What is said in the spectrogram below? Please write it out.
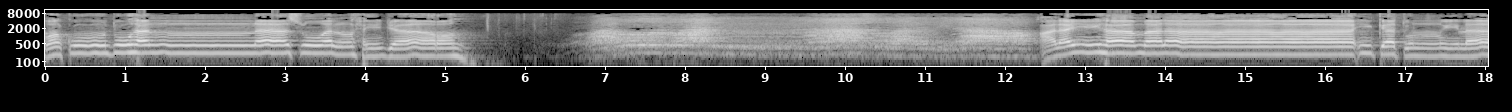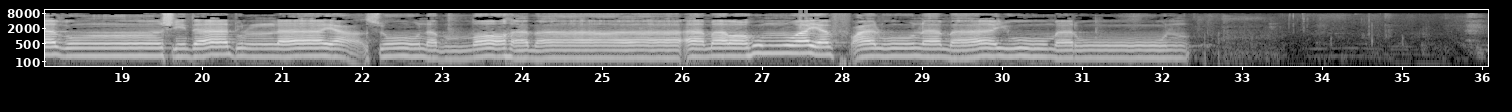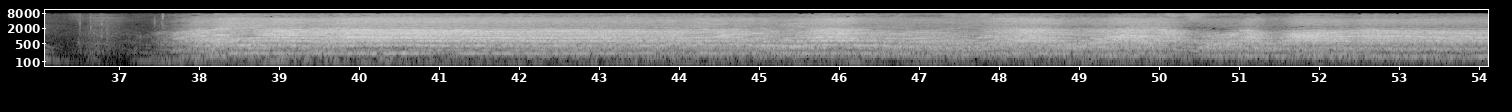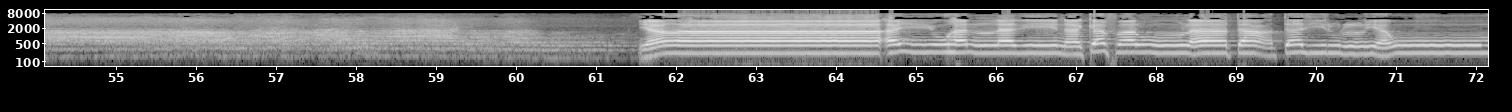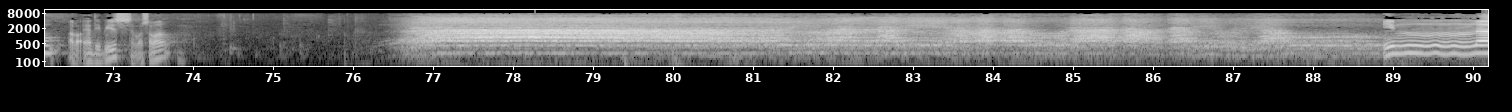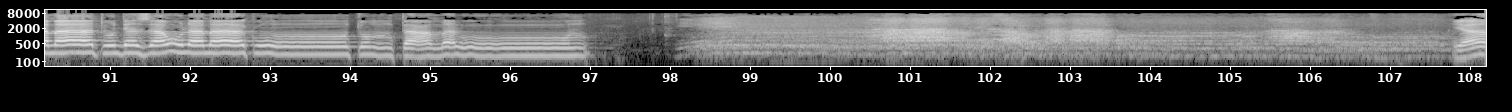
وقودها الناس والحجارة عليها ملائكة غلاظ شداد لا يعصون الله ما أمرهم ويفعلون ما يؤمرون كفروا لا تعتذروا اليوم Aroknya tipis sama-sama. إنما تجزون ما كنتم تعملون. يا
